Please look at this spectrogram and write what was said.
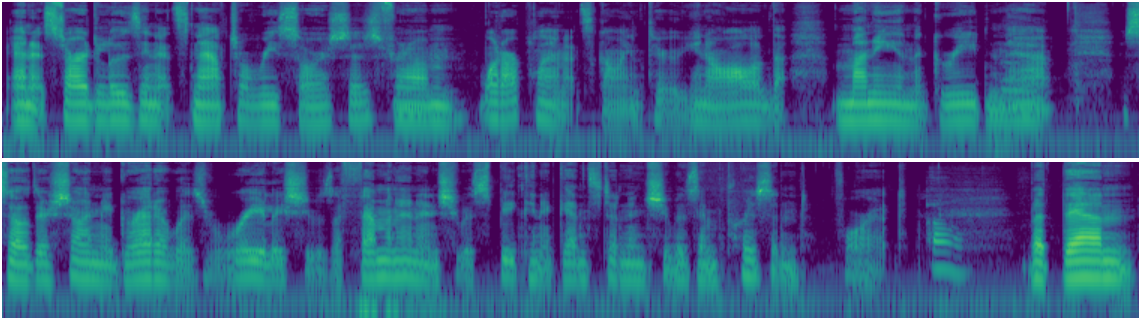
and it started losing its natural resources mm. from what our planet's going through, you know, all of the money and the greed and mm. that. So they're showing me Greta was really, she was a feminine and she was speaking against it and she was imprisoned for it. Oh. But then,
